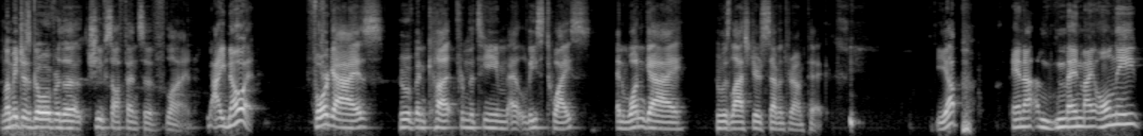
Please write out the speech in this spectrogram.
Let me just go over the Chiefs' offensive line. I know it. Four guys who have been cut from the team at least twice, and one guy who was last year's seventh round pick. Yep. And uh, and my only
